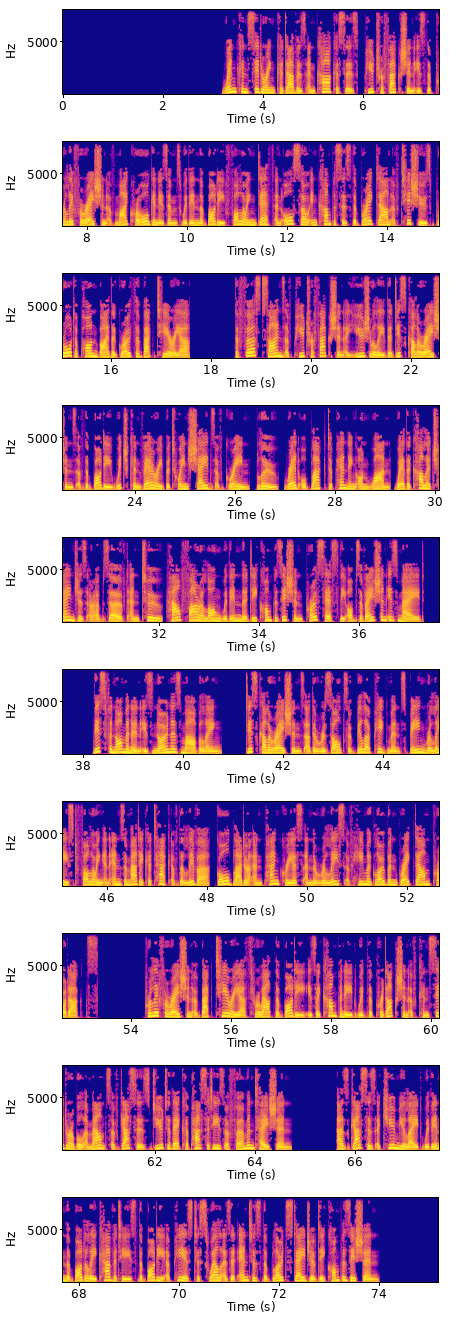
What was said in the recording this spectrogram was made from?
When considering cadavers and carcasses, putrefaction is the proliferation of microorganisms within the body following death and also encompasses the breakdown of tissues brought upon by the growth of bacteria. The first signs of putrefaction are usually the discolorations of the body which can vary between shades of green, blue, red or black depending on 1 where the color changes are observed and 2 how far along within the decomposition process the observation is made. This phenomenon is known as marbling. Discolorations are the results of bilar pigments being released following an enzymatic attack of the liver, gallbladder and pancreas and the release of hemoglobin breakdown products. Proliferation of bacteria throughout the body is accompanied with the production of considerable amounts of gases due to their capacities of fermentation. As gases accumulate within the bodily cavities the body appears to swell as it enters the bloat stage of decomposition.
